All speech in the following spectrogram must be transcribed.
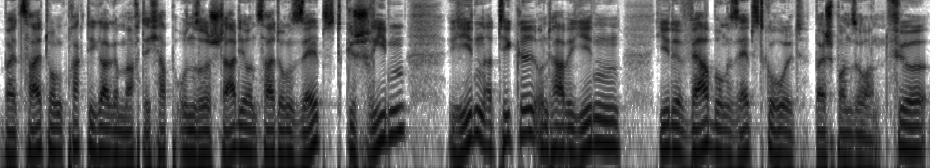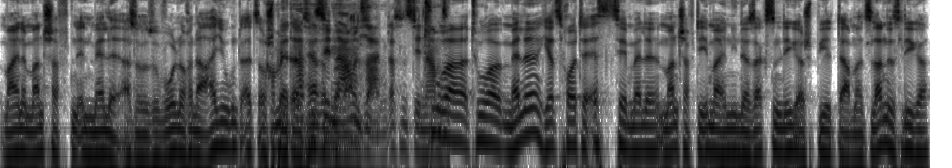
bei Zeitungen Praktika gemacht. Ich habe unsere Stadionzeitung selbst geschrieben, jeden Artikel und habe jeden, jede Werbung selbst geholt bei Sponsoren für meine Mannschaften in Melle. Also sowohl noch in der A-Jugend als auch Komm, später lass uns den. Namen sagen. Lass uns den Namen sagen. Tura, Tura Melle, jetzt heute SC Melle, Mannschaft, die immer in Niedersachsenliga spielt, damals Landesliga.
